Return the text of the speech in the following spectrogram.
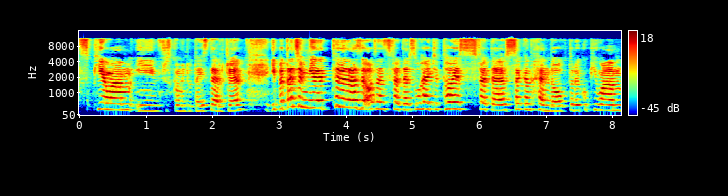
spięłam i wszystko mi tutaj sterczy. I pytacie mnie tyle razy o ten sweter. Słuchajcie, to jest sweter second handu, który kupiłam,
